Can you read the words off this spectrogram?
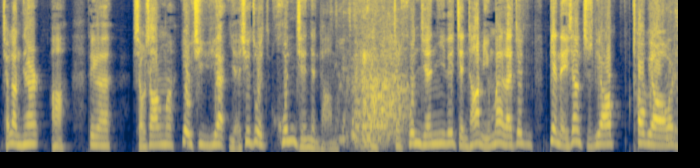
前两天啊，这个。小商嘛，又去医院也去做婚前检查嘛。这婚前你得检查明白了，这别哪项指标超标啊！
